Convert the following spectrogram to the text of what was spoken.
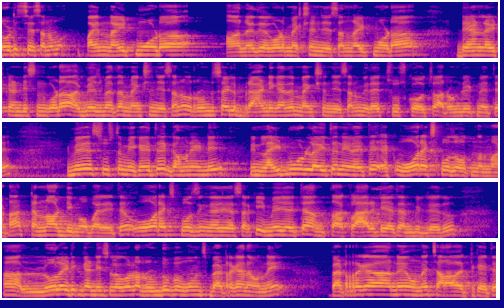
నోటీస్ చేశాను. పైన నైట్ మోడ్ అనేది కూడా మెన్షన్ చేశాను. నైట్ మోడా డే అండ్ లైట్ కండిషన్ కూడా ఇమేజ్ మీద మెన్షన్ చేశాను. రెండు సైడ్ బ్రాండింగ్ అయితే మెన్షన్ చేశాను. మీరైతే చూసుకోవచ్చు ఆ రెండింటిని అయితే. ఇమేజెస్ చూస్తే మీకైతే గమనిండి నేను లైట్ మోడ్లో అయితే నేనైతే ఓవర్ ఎక్స్పోజ్ అవుతుంది అనమాట టెన్ నాట్ డి మొబైల్ అయితే. ఓవర్ ఎక్స్పోజింగ్ అయ్యేసరికి ఇమేజ్ అయితే అంత క్లారిటీ అయితే అనిపించలేదు. లో లైటింగ్ కండిషన్లో కూడా రెండు పర్ఫార్మెన్స్ బెటర్గానే ఉన్నాయి. బెటర్గానే ఉన్నాయి చాలా వరకు అయితే.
